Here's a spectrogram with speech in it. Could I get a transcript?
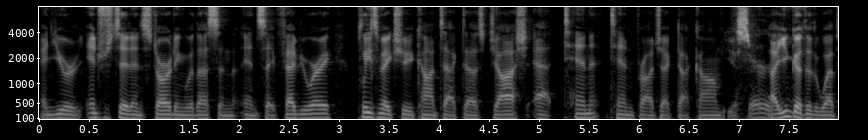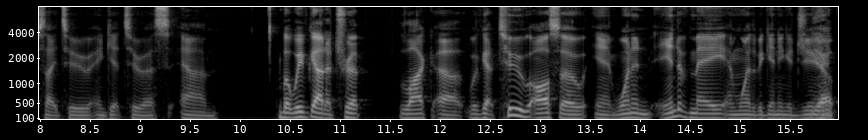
and you're interested in starting with us in, in say February, please make sure you contact us, Josh at 1010project.com. Yes, sir. Uh, you can go through the website too and get to us. Um, but we've got a trip lock. Uh, we've got two also in one in end of May and one at the beginning of June. Yep.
